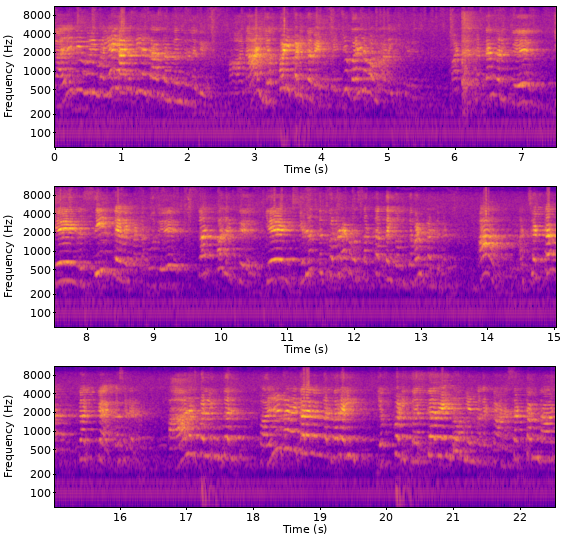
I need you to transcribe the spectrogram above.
கல்வி உரிமையை அரசியல் சாசனம் தந்துள்ளது. ஆனால் எப்படி படிக்க வேண்டும் என்று வள்ளுவம் ஆணையிடுகிறது மற்ற சட்டங்களுக்கு ஏழு சீர் தேவைப்பட்ட போது கற்பதற்கு ஏழு எழுத்துக்களுடன் ஒரு சட்டத்தை வகுத்தவன் வள்ளுவன். ஆம் அச்சட்டம் கற்க கசடரம் பாலர் பள்ளி முதல் பல்கலைக்கழகங்கள் வரை எப்படி கற்க வேண்டும் என்பதற்கான சட்டம் தான்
